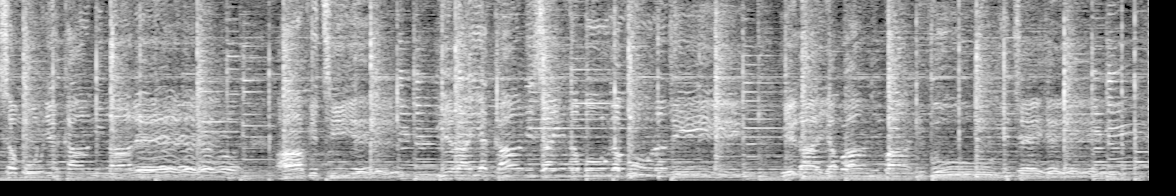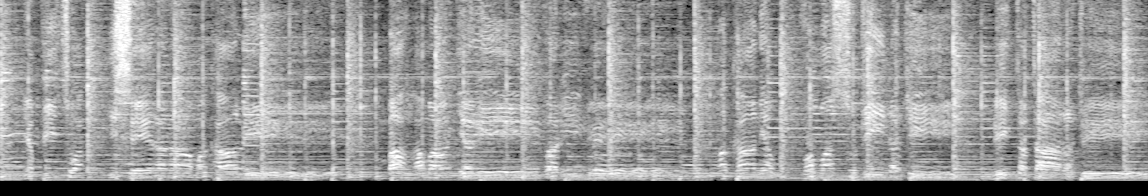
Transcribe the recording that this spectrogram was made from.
samony akanynare avytye iray akany zay namolavonaty ilay amanimbany vohijehe yampitsoa e. iseraramakaly mbahamanyaivarihe akany avamasodrinaty ny tataratry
